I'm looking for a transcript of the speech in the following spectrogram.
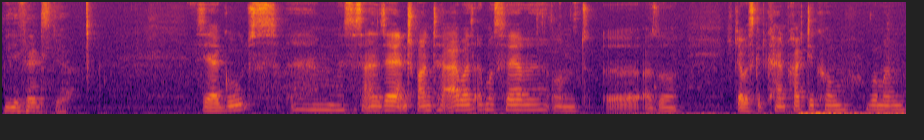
Wie gefällt es dir? Sehr gut. Ähm, es ist eine sehr entspannte Arbeitsatmosphäre und äh, also ich glaube, es gibt kein Praktikum, wo man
